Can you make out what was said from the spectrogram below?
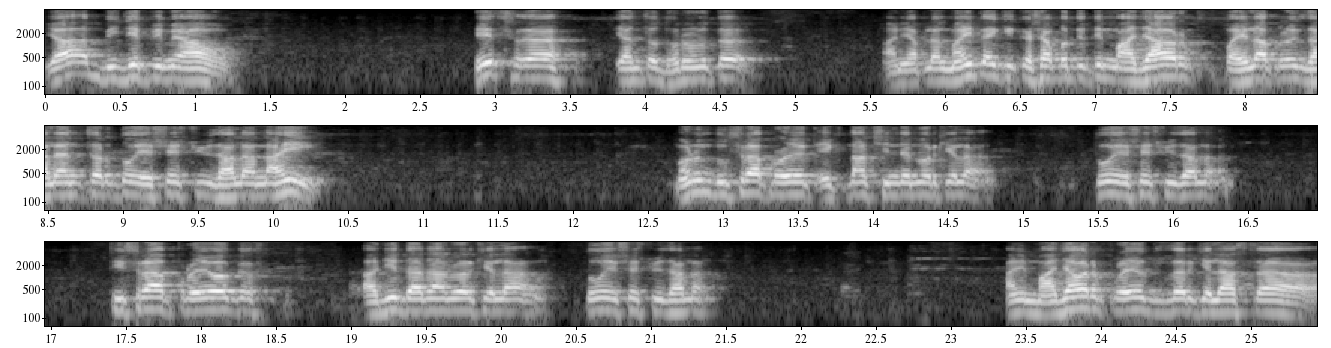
या बीजेपी में आओ. हेच यांचं धोरण होतं. आणि आपल्याला माहीत आहे की कशा पद्धतीने माझ्यावर पहिला प्रयोग झाल्यानंतर तो यशस्वी झाला नाही. म्हणून दुसरा प्रयोग एकनाथ शिंदेवर केला. तो यशस्वी झाला. तिसरा प्रयोग अजितदादांवर केला. तो यशस्वी झाला. आणि माझ्यावर प्रयोग जर केला असता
